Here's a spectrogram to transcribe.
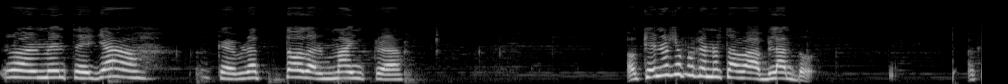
Realmente ya quebré todo el Minecraft. Ok, no sé por qué no estaba hablando. Ok.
